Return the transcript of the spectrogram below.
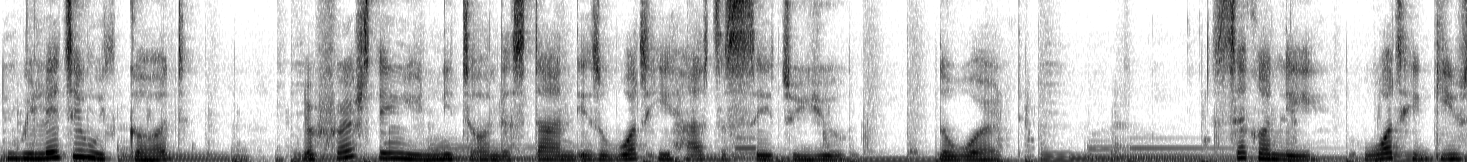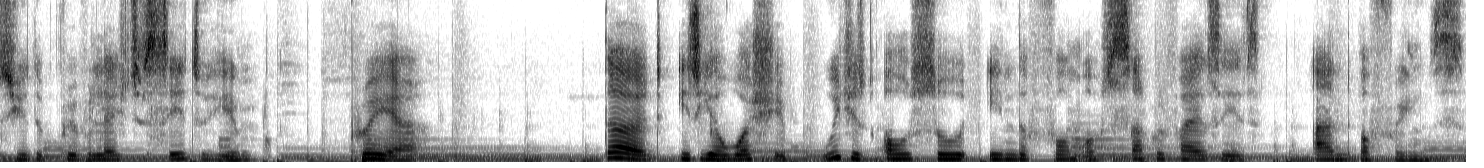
In relating with God, the first thing you need to understand is what He has to say to you, the Word. Secondly, what He gives you the privilege to say to Him, prayer. Third is your worship, which is also in the form of sacrifices and offerings.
